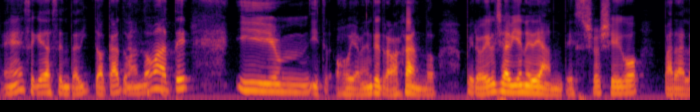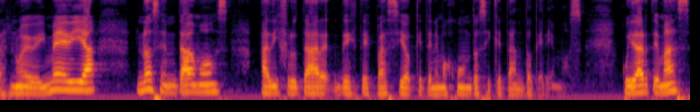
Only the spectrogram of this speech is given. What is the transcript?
¿eh? se queda sentadito acá tomando mate y, mm, y tra- obviamente trabajando, pero él ya viene de antes. Yo llego para las nueve y media, nos sentamos a disfrutar de este espacio que tenemos juntos y que tanto queremos. Cuidarte más,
